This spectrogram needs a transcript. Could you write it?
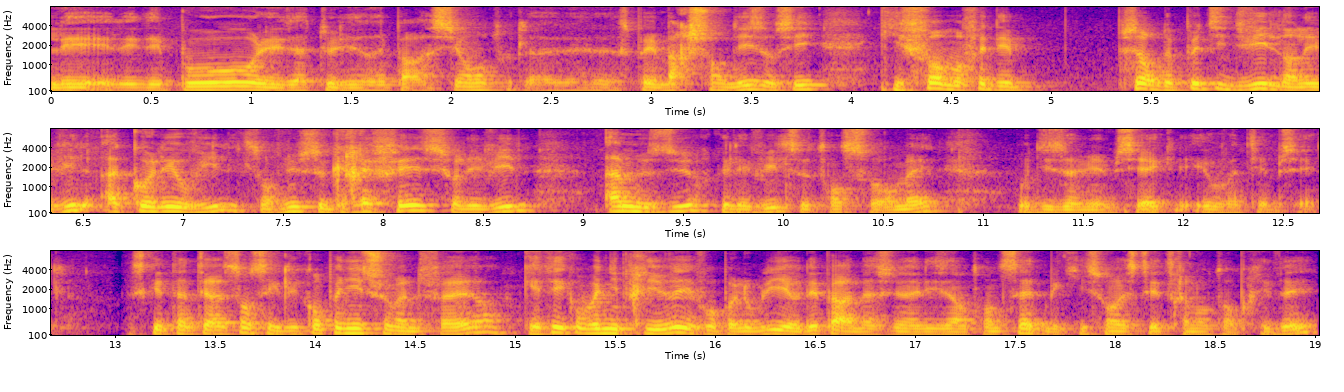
les, dépôts, les ateliers de réparation, tout l'aspect marchandises aussi, qui forment en fait des sortes de petites villes dans les villes, accolées aux villes, qui sont venues se greffer sur les villes à mesure que les villes se transformaient au 19e siècle et au 20e siècle. Ce qui est intéressant, c'est que les compagnies de chemin de fer, qui étaient compagnies privées, il ne faut pas l'oublier, au départ nationalisées en 1937, mais qui sont restées très longtemps privées,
